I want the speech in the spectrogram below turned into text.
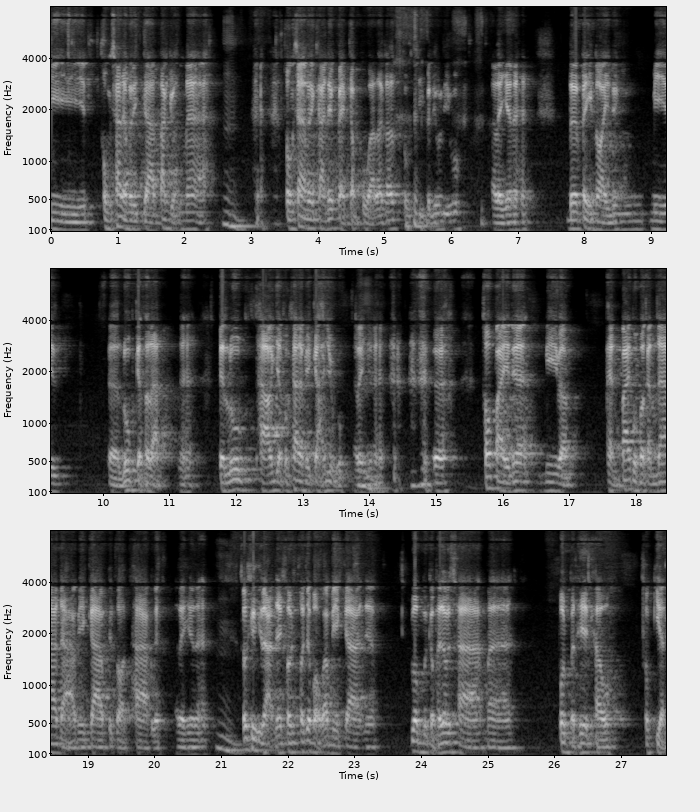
มีธงชาติอเมริกาตั้งอยู่ข้างหน้าอืมธงชาติอเมริกาเนี่ยแขวนกับหัว แล้วก็ถูกฉีกเป็นริ้วๆอะไรเงี้ยนะฮะเดินไปอีกหน่อยหนึ่งมีเอ่อรูปแกะสลักนะฮะเป็นรูปเท้าเหยียบธงชาติอเมริกาอยู่อะไรเงี้ยนะฮะเออ เข้าไปเนี่ยมีแบบแผ่นป้ายโปรปากันดาด่าอเมริกาไปตลอดทางเลยอะไรเงี้ยนะฮะอืมก็คืออิหร่านเนี่ยเขาเขาจะบอกว่าอเมริกาเนี่ย ร่วมมือกับพระเจ้าชามาปล้นประเทศเขา เขาเกลียด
